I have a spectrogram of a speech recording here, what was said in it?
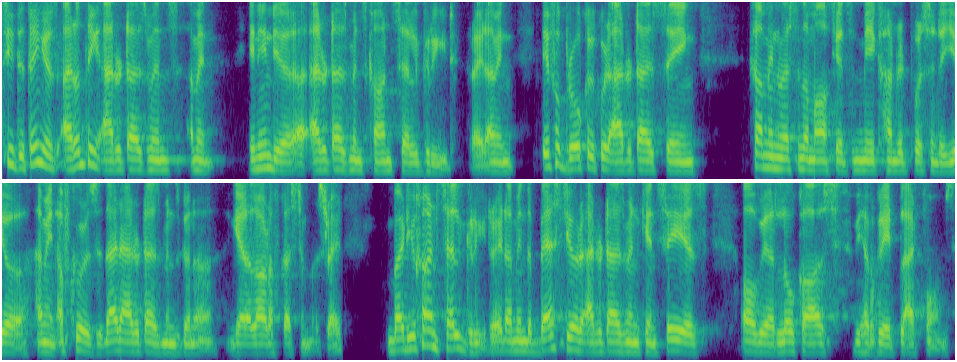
See, the thing is, I don't think advertisements, I mean, in India, uh, advertisements can't sell greed, right? I mean, if a broker could advertise saying, come invest in the markets, make 100% a year, I mean, of course, that advertisement is going to get a lot of customers, right? But you can't sell greed, right? I mean, the best your advertisement can say is, oh, we are low cost, we have great platforms.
